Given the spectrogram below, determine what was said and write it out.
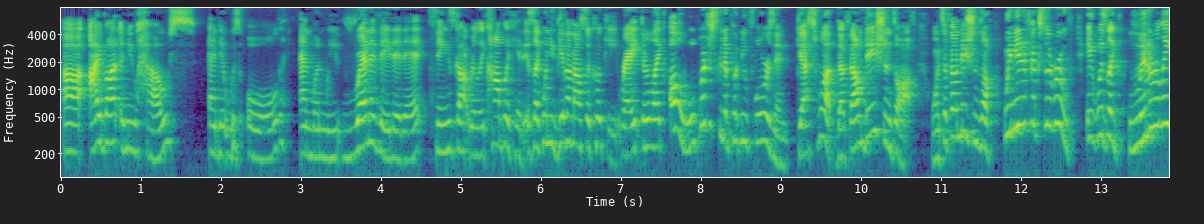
Uh, I bought a new house and it was old. And when we renovated it, things got really complicated. It's like when you give a mouse a cookie, right? They're like, oh, well, we're just gonna put new floors in. Guess what? The foundation's off. Once the foundation's off, we need to fix the roof. It was like literally,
